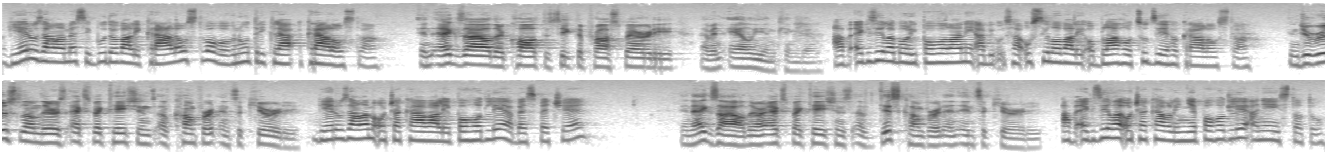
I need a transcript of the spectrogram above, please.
V Jeruzaleme si budovali kráľovstvo vo vnútri kráľovstva. In exile, they're called to seek the prosperity of an alien kingdom. A v exíle boli povolaní, aby sa usilovali o blaho cudzieho kráľovstva. In Jerusalem, there's expectations of comfort and security. V Jeruzaleme očakávali pohodlie a bezpečie In exile, there are expectations of discomfort and insecurity. a v exíle očakávali nepohodlie a neistotu.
